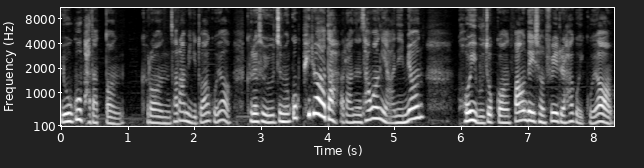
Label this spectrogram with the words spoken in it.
요구받았던 그런 사람이기도 하고요. 그래서 요즘은 꼭 필요하다라는 상황이 아니면 거의 무조건 파운데이션 프리를 하고 있고요.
